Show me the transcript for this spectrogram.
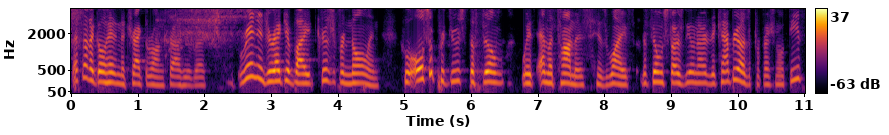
Let's not go ahead and attract the wrong crowd here, Brad. Written and directed by Christopher Nolan, who also produced the film with Emma Thomas, his wife. The film stars Leonardo DiCaprio as a professional thief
